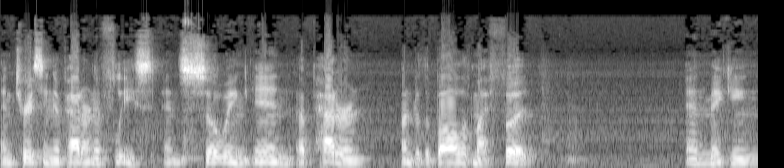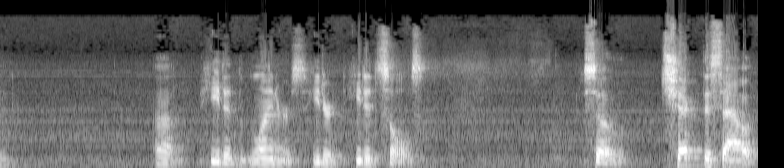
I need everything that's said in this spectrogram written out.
and tracing a pattern of fleece and sewing in a pattern under the ball of my foot and making uh, heated liners, heated, heated soles. So check this out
